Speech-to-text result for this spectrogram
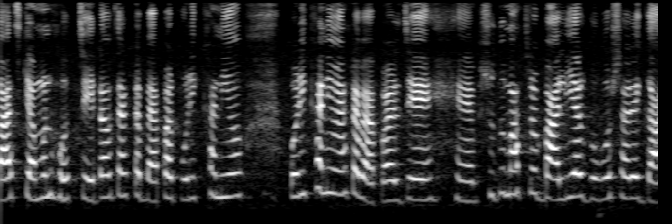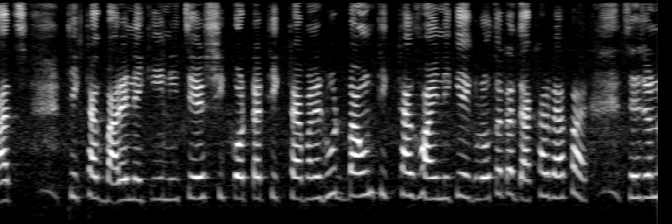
গাছ কেমন হচ্ছে এটাও তো একটা ব্যাপার। পরীক্ষা নিয়েও পরীক্ষা নিয়েও একটা ব্যাপার যে হ্যাঁ, শুধুমাত্র বালি আর গোবর সারে গাছ ঠিকঠাক বাড়ে নাকি নিচের শিকড়টা ঠিকঠাক মানে রুট বাউন্ড ঠিকঠাক হয় নাকি এগুলো তো একটা দেখার ব্যাপার। সেই জন্য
